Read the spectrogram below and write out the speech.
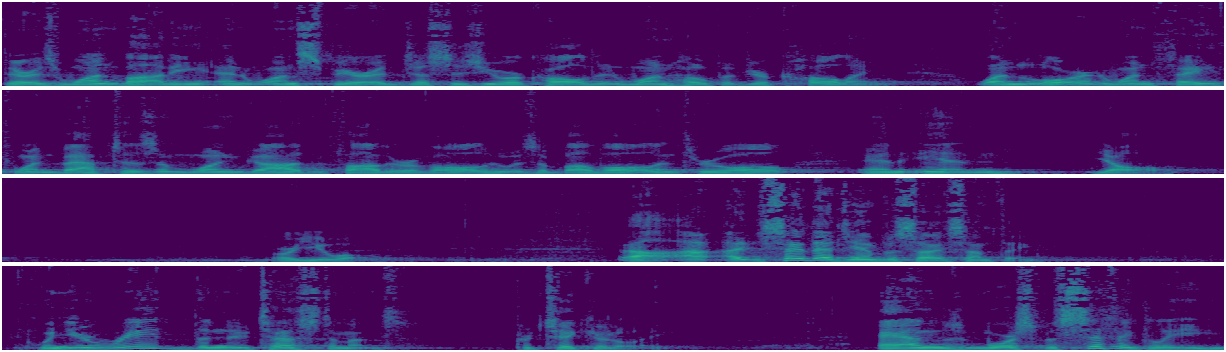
There is one body and one spirit, just as you are called in one hope of your calling one Lord, one faith, one baptism, one God and Father of all, who is above all and through all and in y'all. Or you all. Uh, I, I say that to emphasize something. When you read the New Testament, particularly, and more specifically,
